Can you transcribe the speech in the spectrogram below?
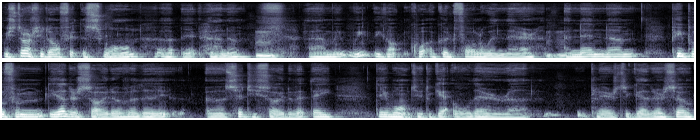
we started off at the Swan uh, at Hanham, and we, we, we got quite a good following there. And then um, people from the other side, over the uh, city side of it, they they wanted to get all their uh, players together. So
